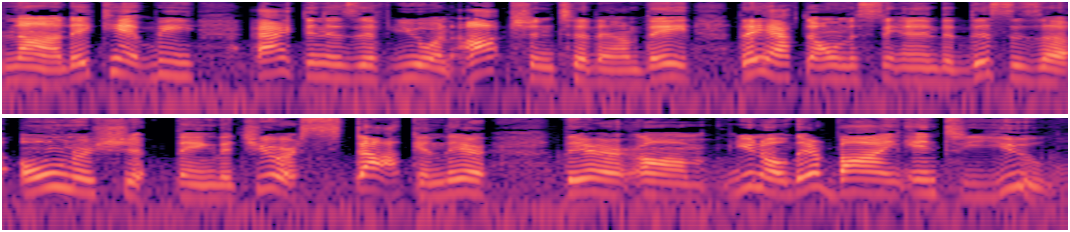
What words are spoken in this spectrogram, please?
Nah, they can't be acting as if you're an option to them. They they have to understand that this is a ownership thing, that you're a stock and they're they're um you know, they're buying into you.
